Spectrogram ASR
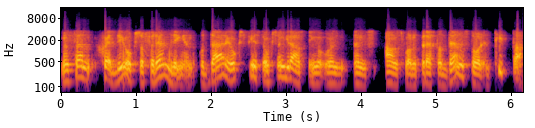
men sen skedde ju också förändringen och där också, finns det också en granskning och en, en ansvar att berätta den storyn. Titta,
